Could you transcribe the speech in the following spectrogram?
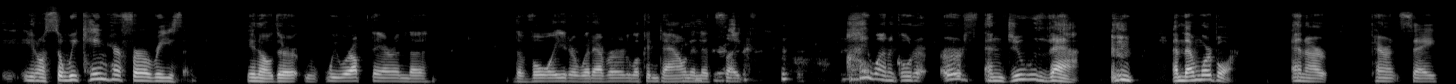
you know, so we came here for a reason. You know, there we were up there in the the void or whatever, looking down, and it's like I want to go to Earth and do that. and then we're born. And our parents say,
